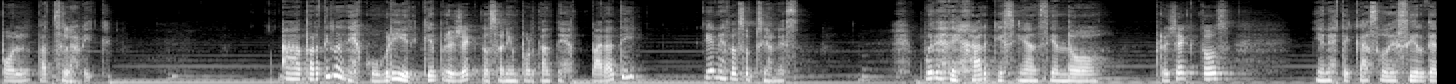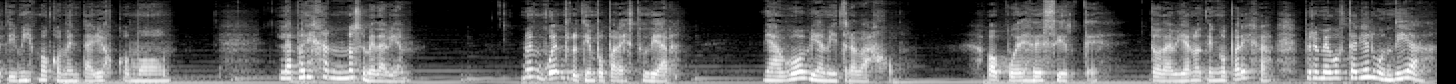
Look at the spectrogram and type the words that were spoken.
Paul Václavic. A partir de descubrir qué proyectos son importantes para ti, tienes dos opciones. Puedes dejar que sigan siendo proyectos y en este caso decirte a ti mismo comentarios como la pareja no se me da bien. No encuentro tiempo para estudiar. Me agobia mi trabajo. O puedes decirte, todavía no tengo pareja, pero me gustaría algún día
